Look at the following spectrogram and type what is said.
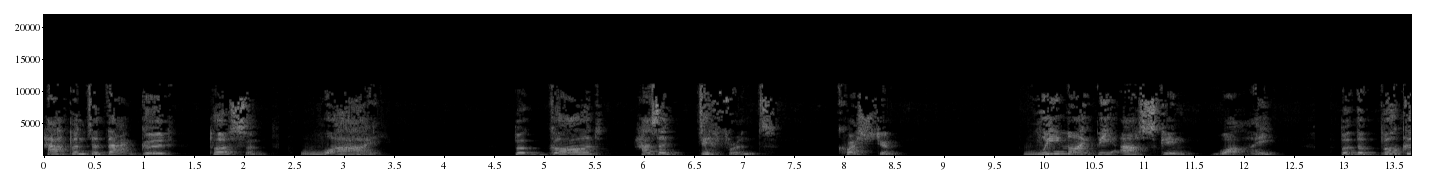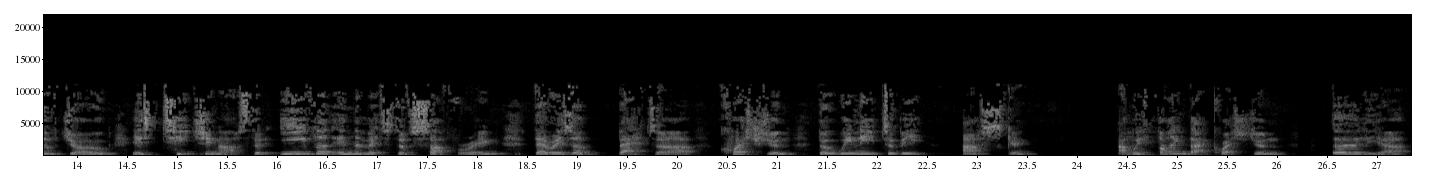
happen to that good person? Why? But God has a different question. We might be asking why, but the book of Job is teaching us that even in the midst of suffering, there is a better question that we need to be asking. And we find that question earlier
